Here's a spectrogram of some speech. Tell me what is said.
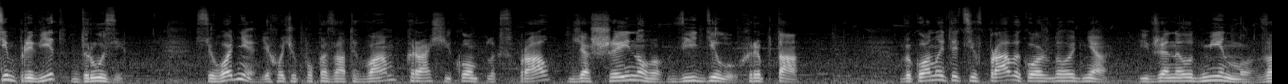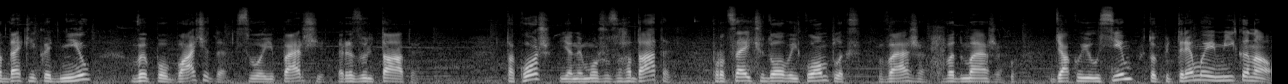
Усім привіт, друзі! Сьогодні я хочу показати вам кращий комплекс вправ для шийного відділу хребта. Виконуйте ці вправи кожного дня, і вже неодмінно за декілька днів ви побачите свої перші результати. Також я не можу згадати про цей чудовий комплекс вежа ведмежа. Дякую усім, хто підтримує мій канал.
